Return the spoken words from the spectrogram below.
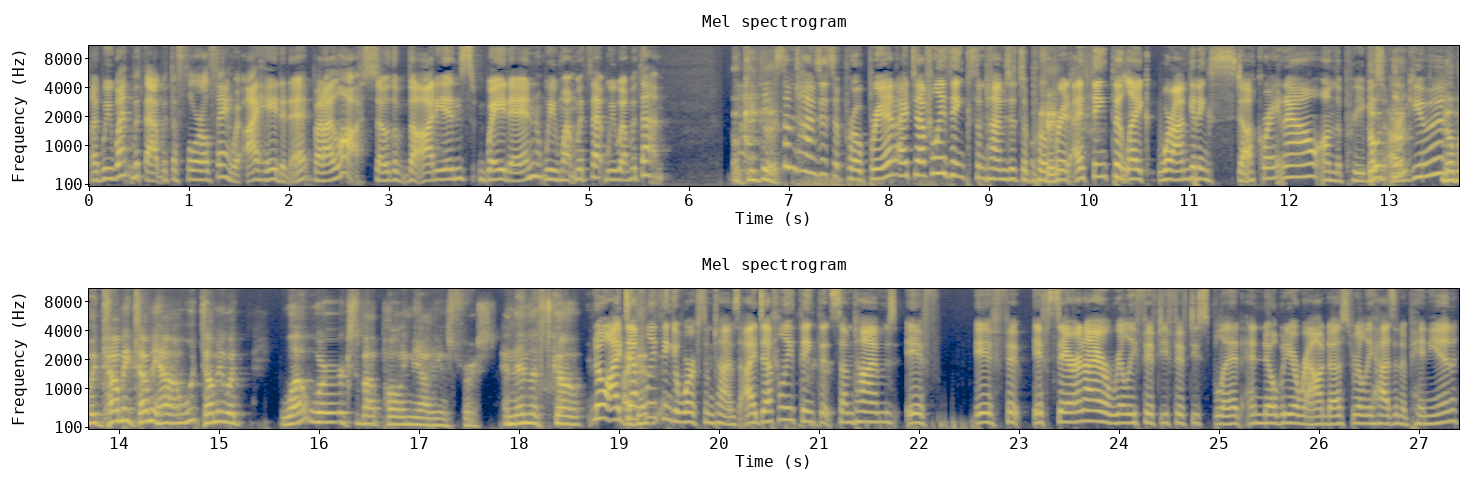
Like we went with that with the floral thing. I hated it, but I lost. So the, the audience weighed in. We went with that. We went with them. Okay, yeah, good. sometimes it's appropriate. I definitely think sometimes it's appropriate. Okay. I think that like where I'm getting stuck right now on the previous argument. No, but tell me, tell me how. Tell me what what works about polling the audience first and then let's go no i definitely I got, think it works sometimes i definitely think that sometimes if if it, if sara and i are really 50-50 split and nobody around us really has an opinion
